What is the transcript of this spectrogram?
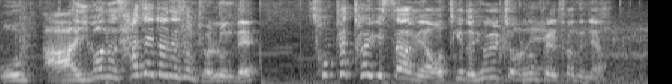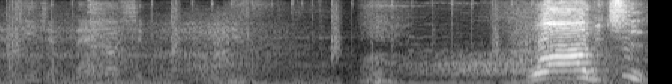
오, 아 이거는 사제전에선 별론데 손패 털기 싸움이야. 어떻게 더 효율적으로 손패를 터느냐? 와 미친.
